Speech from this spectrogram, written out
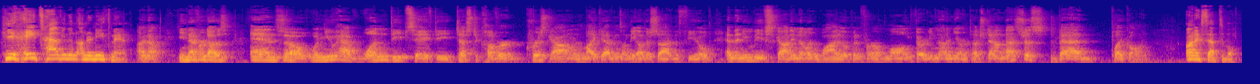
He hates having an underneath man. I know. He never does. And so when you have one deep safety just to cover Chris Godwin and Mike Evans on the other side of the field, and then you leave Scotty Miller wide open for a long 39 yard touchdown, that's just bad play calling. Unacceptable.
